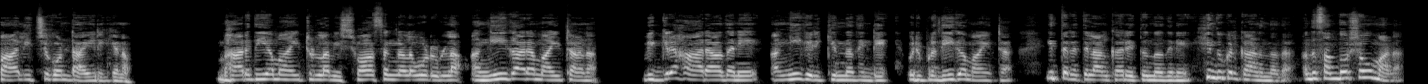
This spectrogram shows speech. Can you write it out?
പാലിച്ചുകൊണ്ടായിരിക്കണം. ഭാരതീയമായിട്ടുള്ള വിശ്വാസങ്ങളോടുള്ള അംഗീകാരമായിട്ടാണ് വിഗ്രഹാരാധനയെ അംഗീകരിക്കുന്നതിന്റെ ഒരു പ്രതീകമായിട്ട് ഇത്തരത്തിൽ ആൾക്കാർ എത്തുന്നതിനെ ഹിന്ദുക്കൾ കാണുന്നത്. അത് സന്തോഷവുമാണ്.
